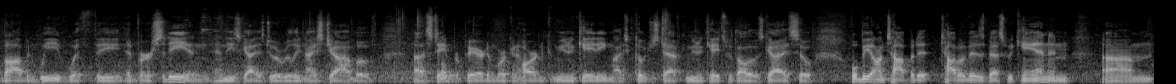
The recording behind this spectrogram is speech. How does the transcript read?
bob and weave with the adversity, and, and these guys do a really nice job of uh, staying prepared and working hard and communicating. My coaching staff communicates with all those guys, so we'll be on top of it, top of it as best we can. And um,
